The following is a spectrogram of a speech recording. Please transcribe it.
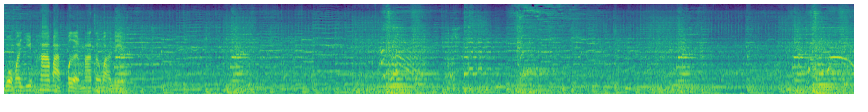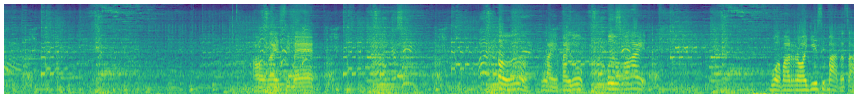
บวกมา25บาทเปิดมาจังหวะนี้ เอาไงสิแม่ เออ ไหลไปลูก ปึ้งก็ให้บวกมา 120 บาทนะจ๊ะ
